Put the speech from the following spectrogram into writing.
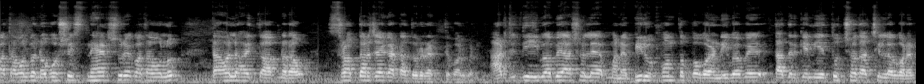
কথা বলবেন, অবশ্যই স্নেহের সুরে কথা বলুন, তাহলে হয়তো আপনারাও শ্রদ্ধার জায়গাটা ধরে রাখতে পারবেন। আর যদি এইভাবে আসলে মানে বিরূপ মন্তব্য করেন, এইভাবে তাদেরকে নিয়ে তুচ্ছ তাচ্ছিল্য করেন,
